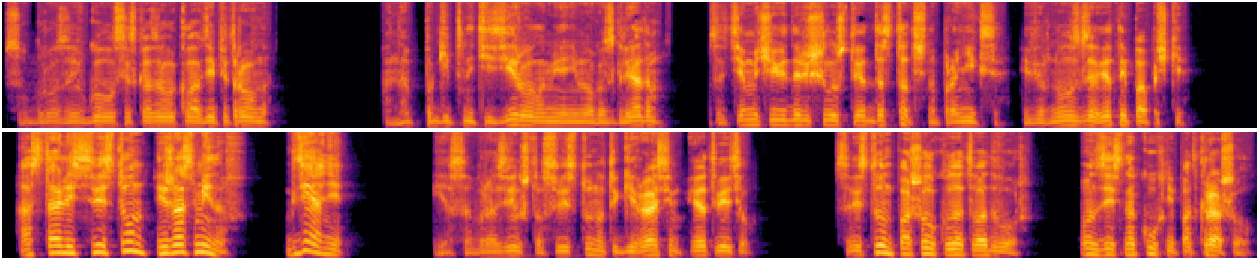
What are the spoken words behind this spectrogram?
С угрозой в голосе сказала Клавдия Петровна. Она погипнотизировала меня немного взглядом, затем, очевидно, решила, что я достаточно проникся, и вернулась к заветной папочке. «Остались Свистун и Жасминов. Где они?» Я сообразил, что Свистун — это Герасим, и ответил. Свистун пошел куда-то во двор. Он здесь на кухне подкрашивал.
